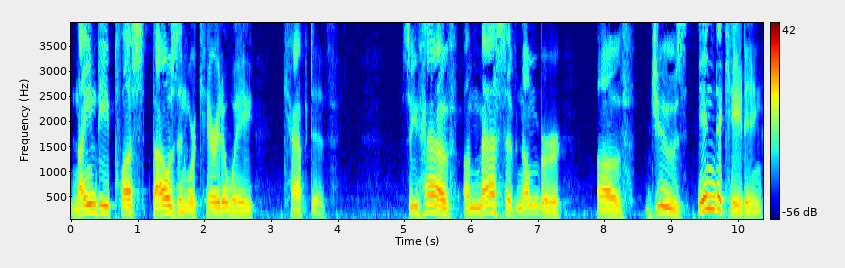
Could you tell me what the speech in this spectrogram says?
90 plus thousand were carried away captive. So you have a massive number of Jews indicating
